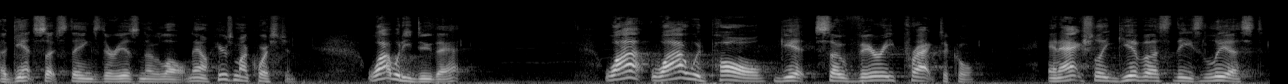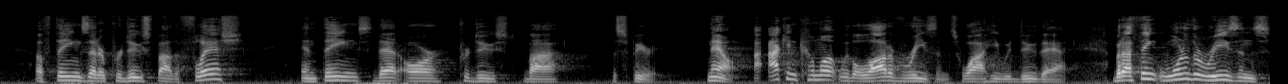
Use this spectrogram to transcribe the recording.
Against such things there is no law. Now, here's my question why would he do that? Why, why would Paul get so very practical and actually give us these lists of things that are produced by the flesh and things that are produced by the Spirit? Now, I can come up with a lot of reasons why he would do that. But I think one of the reasons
